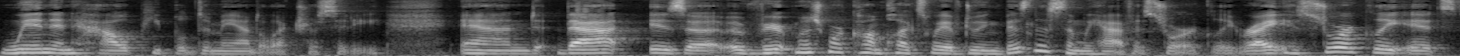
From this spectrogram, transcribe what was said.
when and how people demand electricity, and that is a, a very, much more complex way of doing business than we have historically. Right? Historically, it's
